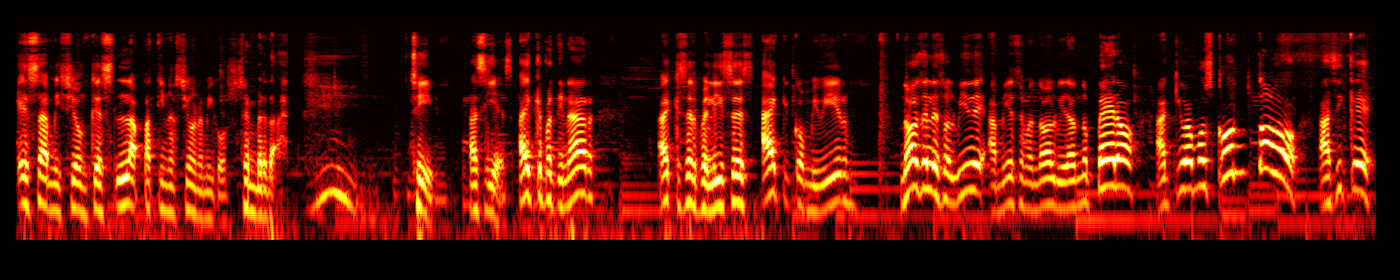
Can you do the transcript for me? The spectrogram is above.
esa misión que es la patinación, amigos, en verdad. Sí, así es. Hay que patinar, hay que ser felices, hay que convivir. No se les olvide, a mí se me andaba olvidando, pero aquí vamos con todo. Así que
